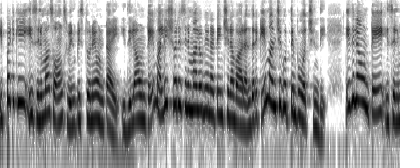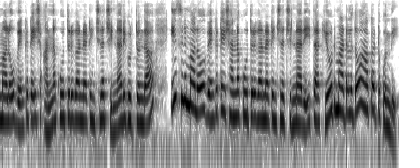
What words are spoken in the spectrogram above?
ఇప్పటికీ ఈ సినిమా సాంగ్స్ వినిపిస్తూనే ఉంటాయి. ఇదిలా ఉంటే మల్లీశ్వరి సినిమాలోనే నటించిన వారందరికీ మంచి గుర్తింపు వచ్చింది. ఇదిలా ఉంటే ఈ సినిమాలో వెంకటేష్ అన్న కూతురుగా నటించిన చిన్నారి గుర్తుందా? ఈ సినిమాలో వెంకటేష్ అన్న కూతురుగా నటించిన చిన్నారి తన క్యూట్ మాటలతో ఆకట్టుకుంది.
